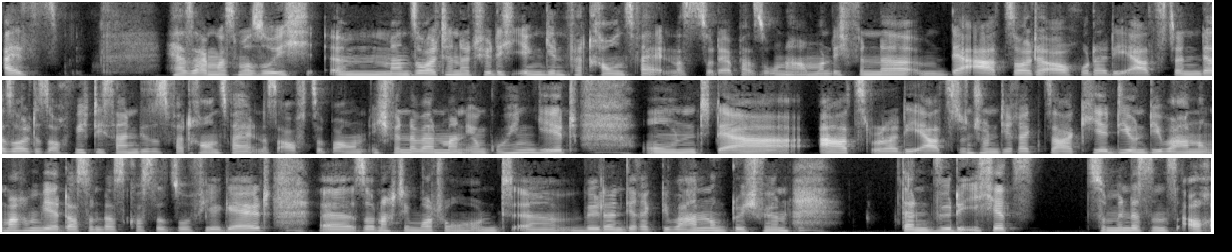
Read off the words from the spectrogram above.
als ja, sagen wir es mal so, ich, ähm, man sollte natürlich irgendwie ein Vertrauensverhältnis zu der Person haben. Und ich finde, ähm, der Arzt sollte auch oder die Ärztin, der sollte es auch wichtig sein, dieses Vertrauensverhältnis aufzubauen. Ich finde, wenn man irgendwo hingeht und der Arzt oder die Ärztin schon direkt sagt, hier die und die Behandlung machen wir, das und das kostet so viel Geld, äh, so nach dem Motto und äh, will dann direkt die Behandlung durchführen, dann würde ich jetzt zumindestens auch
